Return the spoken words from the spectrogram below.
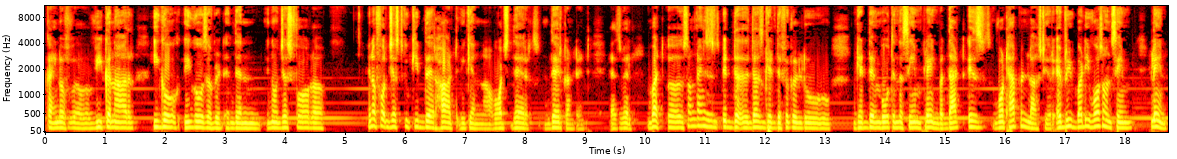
kind of uh, weaken our ego egos a bit. And then you know just for you know for just to keep their heart we can uh, watch their their content as well. But uh, sometimes it, d- does get difficult to get them both in the same plane. But that is what happened last year. Everybody was on same plane.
